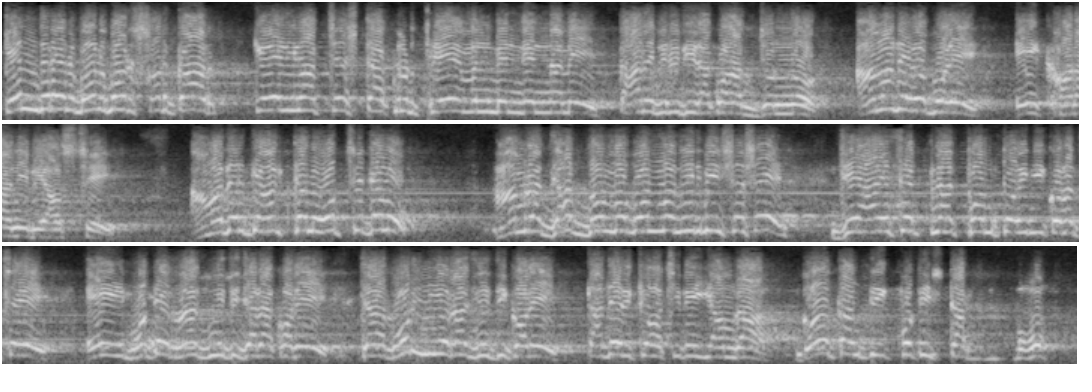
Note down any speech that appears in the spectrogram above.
কেন্দ্রের বর্বর সরকার কেড়ে নেওয়ার চেষ্টা করছে অ্যামেন্ডমেন্টের নামে। তার বিরোধিতা করার জন্য আমাদের ওপরে এই খরা নেমে আসছে। আমাদেরকে আটকানো হচ্ছে কেন? আমরা জাত, ধর্ম, বর্ণ, নির্বিশেষে যে আইএসএফ প্ল্যাটফর্ম তৈরি করেছে, এই ভোটের রাজনীতি যারা করে, যারা ধর্মীয় রাজনীতি করে, তাদেরকে অচিরেই আমরা গণতান্ত্রিক প্রতিষ্ঠার মান-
